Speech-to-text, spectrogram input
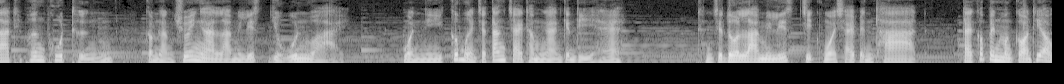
ล่าที่เพิ่งพูดถึงกำลังช่วยงานลามิลิสอยู่วุ่นวาย วันนี้ก็เหมือนจะตั้งใจทำงานกันดีแฮะ ถึงจะโดนลามิลิสจิกหัวใช้เป็นทาสแต่ก็เป็นมังกรที่เอา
